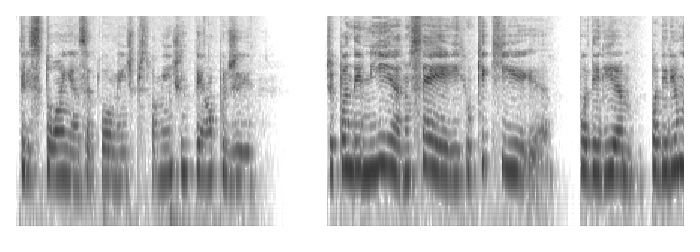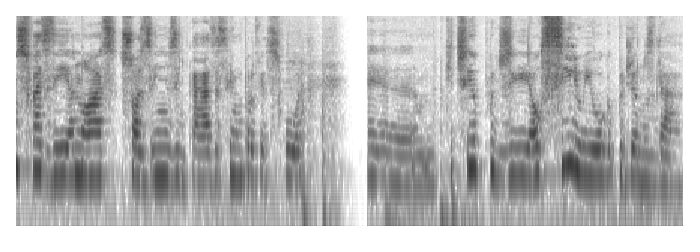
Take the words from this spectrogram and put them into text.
tristonhas atualmente, principalmente em tempo de, de pandemia, não sei, o que que poderia, poderíamos fazer nós sozinhos em casa, sem um professor? É, que tipo de auxílio o yoga podia nos dar?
